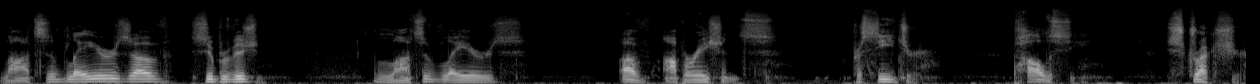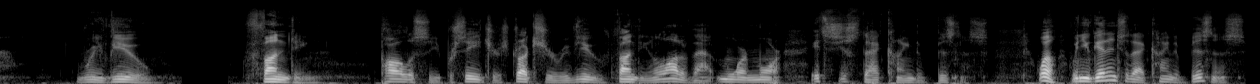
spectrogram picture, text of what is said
lots of layers of supervision, lots of layers of operations, procedure, policy, structure, review, funding, policy, procedure, structure, review, funding, a lot of that, more and more. It's just that kind of business. Well, when you get into that kind of business,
